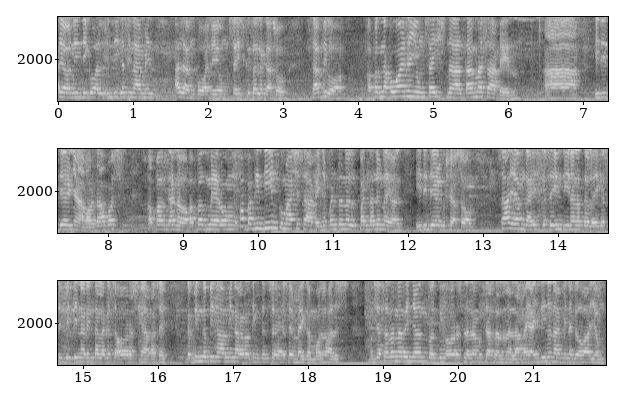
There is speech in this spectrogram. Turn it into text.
ayun, hindi ko hindi kasi namin alam kung ano yung size ko talaga. So, sabi ko, kapag nakuha niya yung size na tama sa akin, ah, i-dare niya ako. Tapos kapag ano, kapag merong kapag hindi yun kumasya sa akin, yung pantalon, pantalon na yun, i-dare ko siya. So, sayang guys kasi hindi na natuloy kasi bitin na rin talaga sa oras nga kasi gabing-gabi namin nakarating dun sa SM Mega Mall. Halos magsasara na rin yun, konting oras na lang magsasara na lang. Kaya hindi na namin nagawa yung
